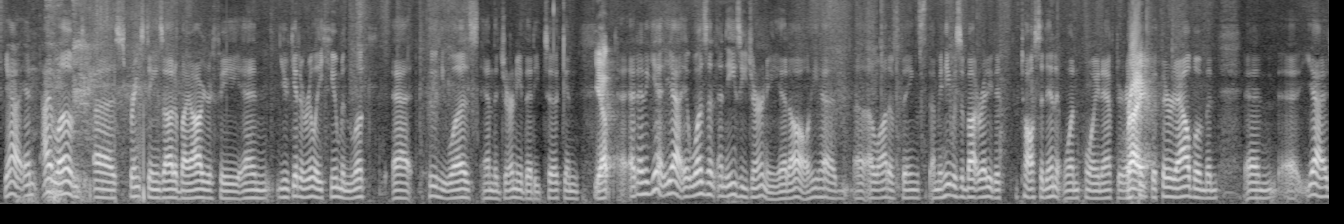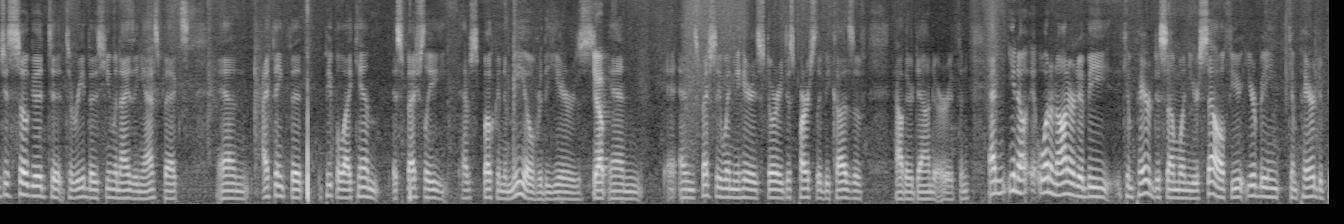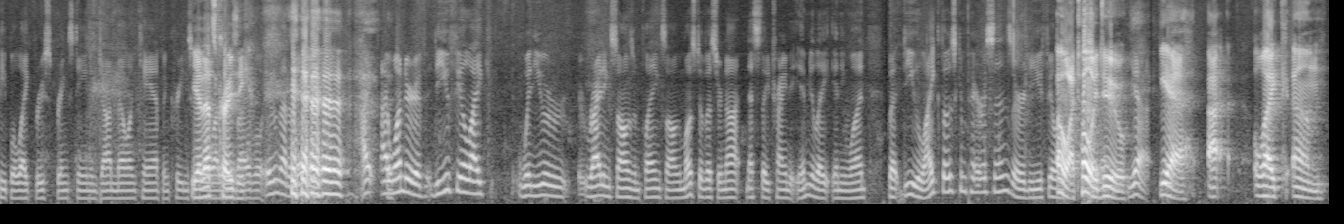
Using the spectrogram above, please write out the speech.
Yeah, and I loved uh, Springsteen's autobiography, and you get a really human look at who he was and the journey that he took, and yep and, and again, yeah, it wasn't an easy journey at all. He had a, a lot of things. I mean, he was about ready to toss it in at one point after I Right. think the third album, and and uh, yeah, it's just so good to to read those humanizing aspects. And I think that people like him, especially, have spoken to me over the years. Yep. And and especially when you hear his story, just partially because of how they're down to earth. And and you know what an honor to be compared to someone yourself. You, you're being compared to people like bruce springsteen and john mellencamp and creedence Yeah, that's crazy. Isn't that amazing? I, I wonder if do you feel like when you're writing songs and playing songs most of us are not necessarily trying to emulate anyone but do you like those comparisons or do you feel like oh i totally do. Yeah. Yeah, I like. Um,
